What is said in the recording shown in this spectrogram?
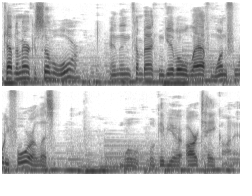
Captain America Civil War and then come back and give old Laugh 144 a listen. We'll we'll give you our take on it.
